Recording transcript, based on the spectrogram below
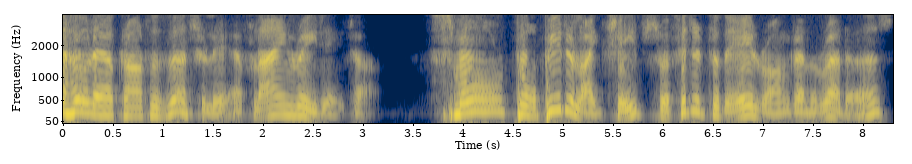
The whole aircraft was virtually a flying radiator. Small torpedo-like shapes were fitted to the ailerons and the rudders.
